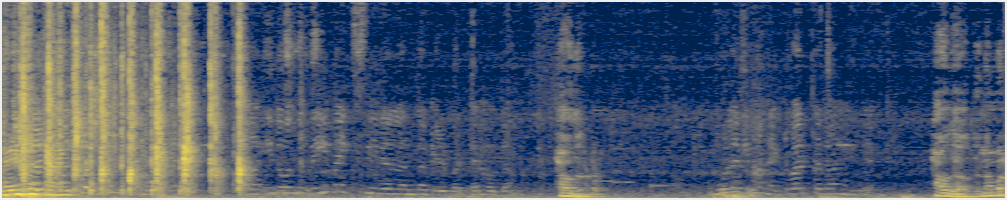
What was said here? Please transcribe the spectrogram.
ರೆಡಿ ಸರ್ ಥ್ಯಾಂಕ್ಸ್ ಇದು ಒಂದು ರೀಮೇಕ್ ಸೀರಿಯಲ್ ಅಂತ ಕೇಳ್ಬಟ್ಟೆ ಹೌದಾ ಹೌದು ಮೇಡಮ್ ಮೂಲ ನಿಮ್ಮ ನೆಟ್ವರ್ಕ್ ಅದ ಹಿಂಗೆ ಹೌದು ಹೌದು ನಮ್ಮ ನೆಟ್ವರ್ಕ್ ಇದೇನೆ ರಿಮಿಕ್ಷನ್ ಆಕ್ಟಿವಿಟೀಸ್ ತಗೊಂಬಂದಿದ್ದೀರಾ ಅಥವಾ ಚೇಂಜಸ್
